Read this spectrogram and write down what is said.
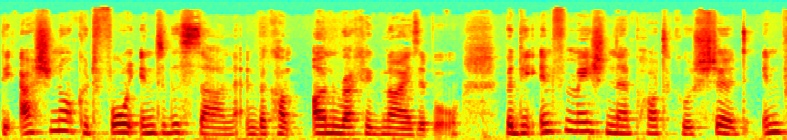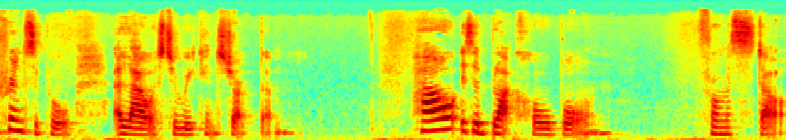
the astronaut could fall into the sun and become unrecognizable, but the information their particles should, in principle, allow us to reconstruct them. How is a black hole born? From a star.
